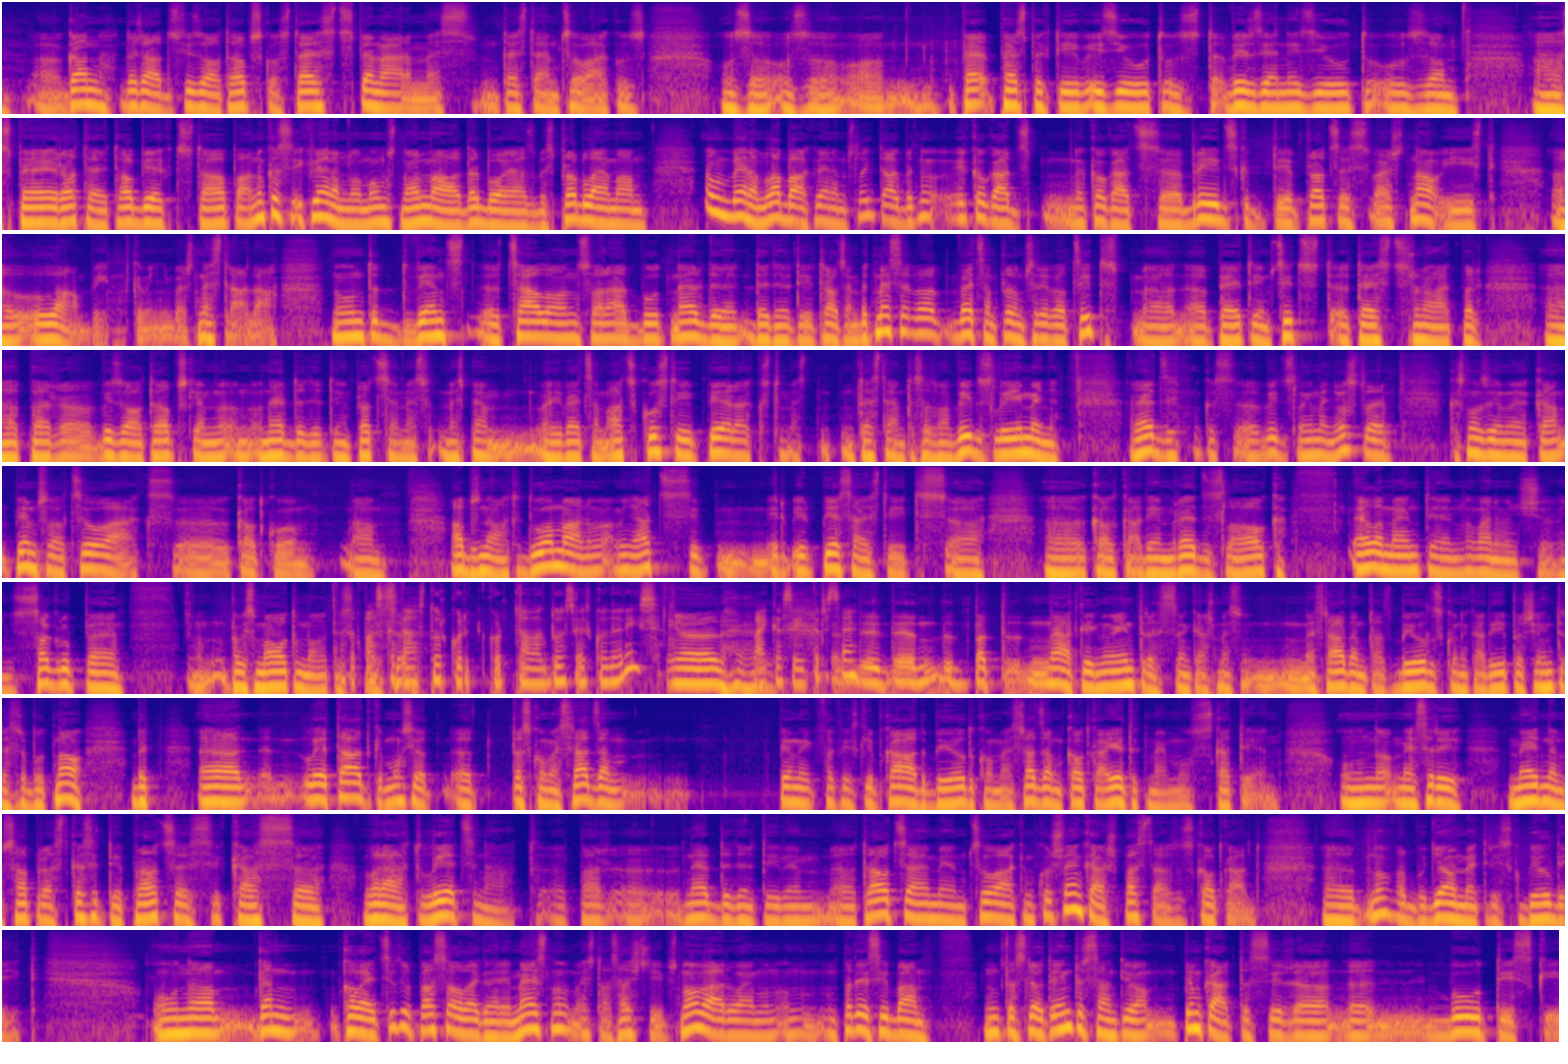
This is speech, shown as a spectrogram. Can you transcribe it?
gan dažādus vizuāli telpiskos testus, piemēram, mēs testējam cilvēku uz uz, uz, uz perspektīvu izjūtu, uz virzienu izjūtu, uz um, spēja rotēt objektus telpā, nu, kas ikvienam no mums normāli darbojās bez problēmām. Nu, vienam labāk, vienam sliktāk, bet nu, ir kaut kāds, kaut kāds brīdis, kad tie procesi vairs nav īsti uh, labi, ka viņi vairs nestrādā. Nu, tad viens cēlonis varētu būt nerdeģeneratīva traucējumi. Bet mēs veicam, protams, arī vēl citus pētījumus, citus testus runājot par, par vizuāli telpiskiem un, nerdeģeneratīviem procesiem. Mēs, mēs piemēram, arī veicam acu kustību pierakstu. Mēs testējam tā saucamā vidus līmeņa redzi, kas uh, vidus līmeņa uztver, kas nozīmē, ka pirms vēl cilvēks uh, kaut ko uh, apzināti domā, nu, viņa acis ir, ir, ir piesaistītas kaut kādiem redzes lauka elementiem, nu, vai nu viņš viņus sagrupē, pavisam automātiski. Tad paskatās tur, kur, kur tālāk dosies, ko darīs? Vai kas interesē? Pat neatkarīgi no intereses. Vienkārši mēs, mēs rādām tās bildes, kur nekāda īpaša interese varbūt nav. Bet uh, lieta tāda, ka mums jau uh, tas, ko mēs redzam, pilnīgi faktiski jebkāda bilde, ko mēs redzam, kaut kā ietekmē mūsu skatienu. Un uh, mēs arī mēģinām saprast, kas ir tie procesi, kas uh, varētu liecināt uh, par uh, nerdeģeneratīviem uh, traucējumiem cilvēkam, kurš vienkārši pastāv uz kaut kādu, uh, nu, varbūt geometrisku bildīti. Un, um, gan kolēģi citur pasaulē, gan arī mēs, nu, mēs tās atšķirības novērojam. Un, un, un patiesībā nu, tas ļoti interesanti, jo pirmkārt tas ir uh, būtiski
